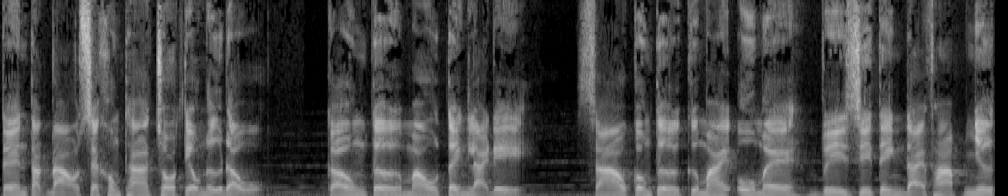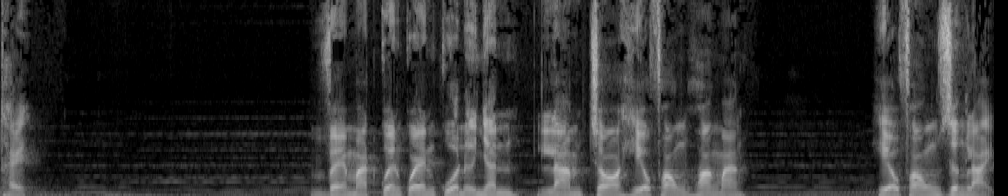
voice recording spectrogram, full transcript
Tên tặc đạo sẽ không tha cho tiểu nữ đâu. Công tử mau tỉnh lại đi. Sao công tử cứ mãi ô mê Vì di tinh đại pháp như thế? Vẻ mặt quen quen của nữ nhân Làm cho Hiểu Phong hoang mang. Hiểu Phong dừng lại,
